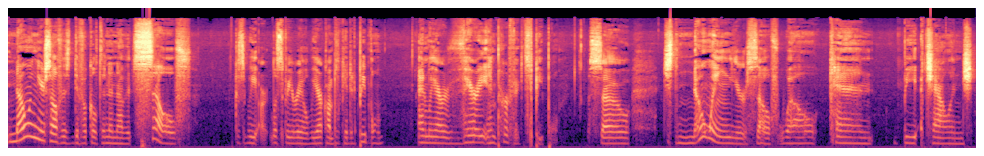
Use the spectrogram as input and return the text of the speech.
knowing yourself is difficult in and of itself because we are, let's be real, we are complicated people and we are very imperfect people. So just knowing yourself well can be a challenge.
